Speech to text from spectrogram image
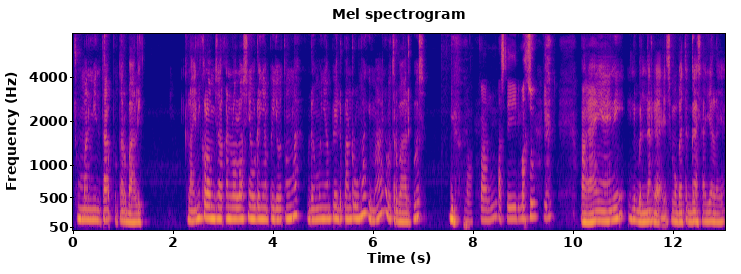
Cuman minta putar balik. Lah ini kalau misalkan lolosnya udah nyampe Jawa Tengah udah mau nyampe depan rumah gimana putar balik bos? Makan pasti dimasukin makanya ini ini benar gak semoga tegas aja lah ya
